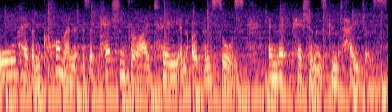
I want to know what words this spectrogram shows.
all have in common is a passion for IT and open source, and that passion is contagious.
